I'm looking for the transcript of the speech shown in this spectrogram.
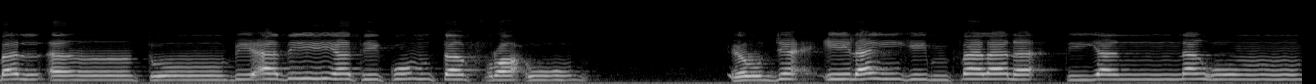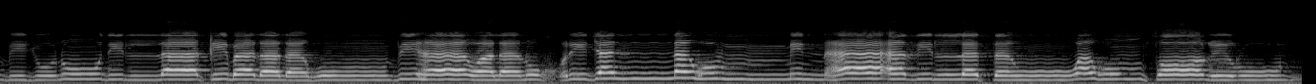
بل أنتم بأديتكم تفرحون ارجع إليهم فلنأتي لَنَأْتِيَنَّهُمْ بِجُنُودٍ لَّا قِبَلَ لَهُم بِهَا وَلَنُخْرِجَنَّهُم مِّنْهَا أَذِلَّةً وَهُمْ صَاغِرُونَ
